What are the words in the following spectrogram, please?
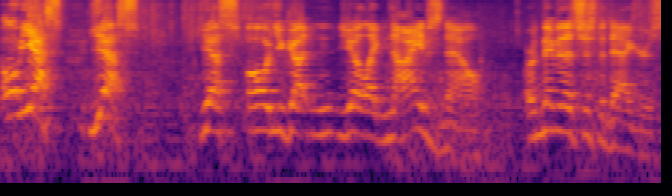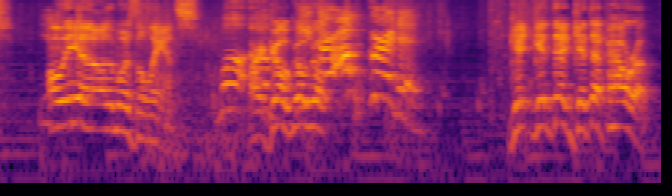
Oh yes, yes, yes. Oh, you got you got like knives now, or maybe that's just the daggers. Yeah. Oh yeah, the other one's the lance. Well, All right, um, go, go, these go. are upgraded. Get get that get that power up.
